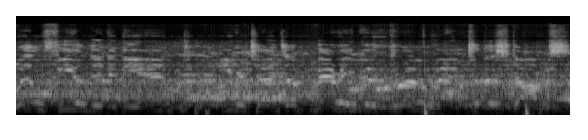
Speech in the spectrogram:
Well fielded in the end. He returns a very good throw back to the stumps.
